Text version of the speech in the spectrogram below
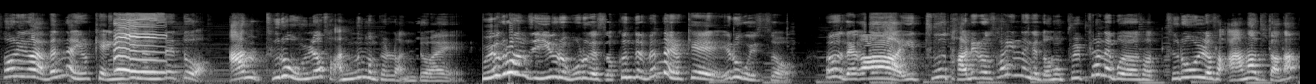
설이가 맨날 이렇게 앵기는데 또 안 들어 올려서 앉는 건 별로 안 좋아해. 왜 그런지 이유를 모르겠어. 근데 맨날 이렇게 이러고 있어. 그래서 내가 이 두 다리로 서 있는 게 너무 불편해 보여서 들어 올려서 안아주잖아?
